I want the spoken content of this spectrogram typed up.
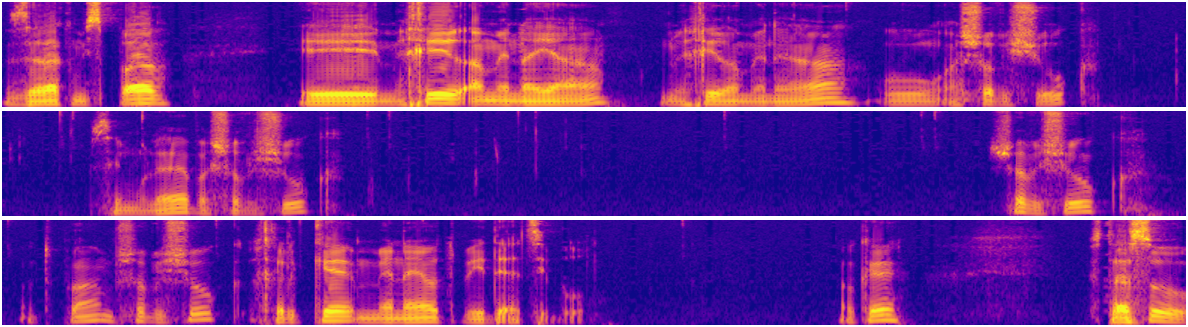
זה רק מספר. אה, מחיר המניה, מחיר המניה הוא השווי שוק. שימו לב, השווי שוק. שווי שוק, עוד פעם, שווי שוק חלקי מניות בידי הציבור. אוקיי? אז תעשו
